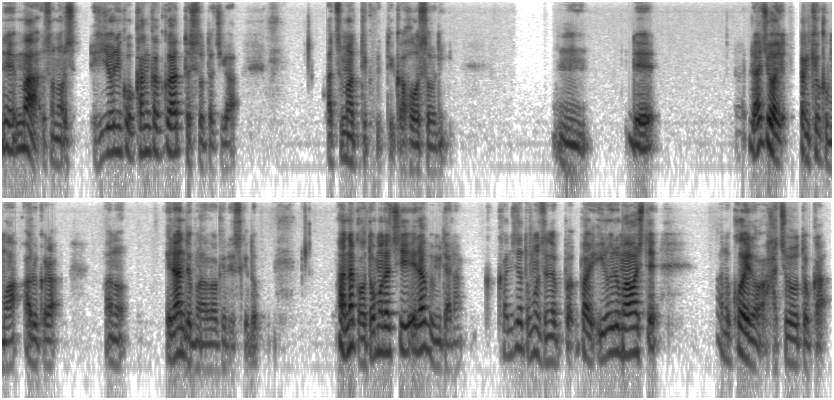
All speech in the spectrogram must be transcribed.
でまあその非常にこう感覚があった人たちが集まってくるっていうか放送に。うん、でラジオは曲もあるからあの選んでもらうわけですけどまあ、なんかお友達選ぶみたいな感じだと思うんですよね。やっぱりいろいろ回して、あの声の波長とか、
